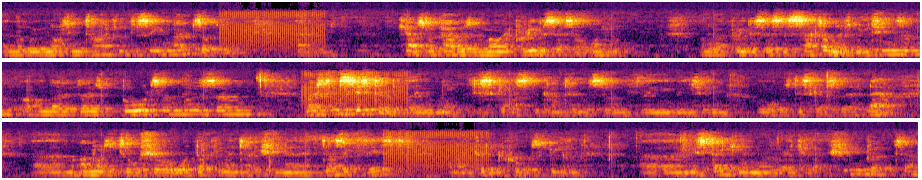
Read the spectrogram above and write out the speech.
and that we were not entitled to see notes of them. And Councillor Pavitt and my predecessor, one of, one of our predecessors, sat on those meetings and on tho- those boards and was um, most insistent that they would not discuss the contents of the meeting or what was discussed there. Now, um, I'm not at all sure what documentation there does exist, and I could, of course, be uh, mistaken in my recollection, but um,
